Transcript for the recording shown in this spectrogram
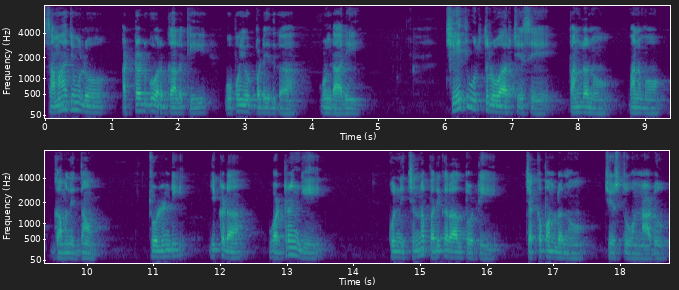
సమాజంలో అట్టడుగు వర్గాలకి ఉపయోగపడేదిగా ఉండాలి. చేతి వృత్తులు వారు చేసే పనులను మనము గమనిద్దాం. చూడండి ఇక్కడ వడ్రంగి కొన్ని చిన్న పరికరాలతోటి చెక్క పనులను చేస్తూ ఉన్నాడు.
